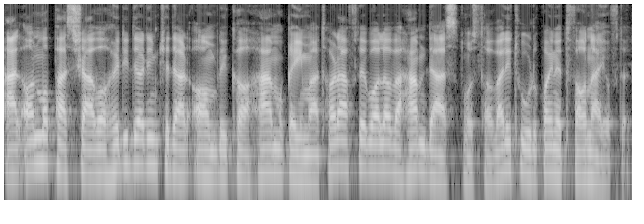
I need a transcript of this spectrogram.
الان ما پس شواهدی داریم که در آمریکا هم قیمت ها رفته بالا و هم دستمزدها ولی تو اروپا این اتفاق نیفتاده.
